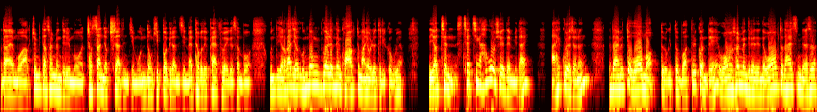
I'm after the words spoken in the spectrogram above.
그다음에 뭐좀 이따 설명드릴 뭐 젖산 역치라든지 뭐 운동 기법이라든지 metabolic pathway 그래서 뭐 여러 가지 운동 관련된 과학도 많이 올려드릴 거고요. 여튼 스트레칭 하고 오셔야 됩니다 다 했고요, 저는. 그 다음에 또 warm-up, 또 여기 또뭐뜰 건데, warm-up 설명드려야 되는데, warm-up도 다 했습니다. 그래서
